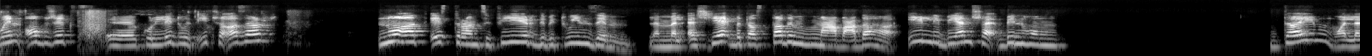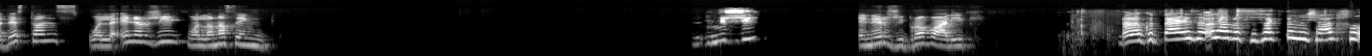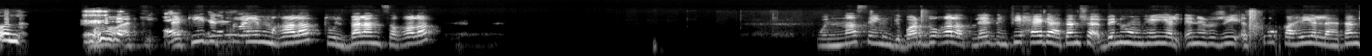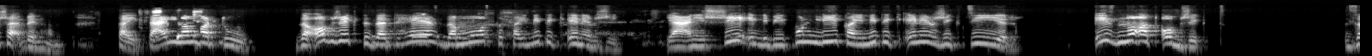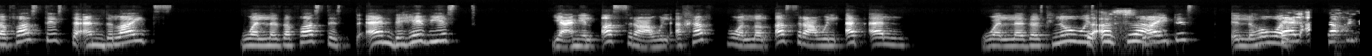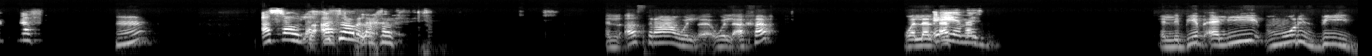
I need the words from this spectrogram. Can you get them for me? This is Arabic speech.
when objects uh, collide with each other نقط is transferred between them. لما الأشياء بتصطدم مع بعضها إيه اللي بينشأ بينهم؟ Time ولا distance ولا energy ولا nothing مشي energy برافو عليكي أنا كنت عايزة أقولها بس ساكتة مش عارفة أقولها. ما هو أكيد, أكيد ال time غلط وال balance غلط. وال nothing برضو غلط. لازم في حاجة هتنشأ بينهم هي ال energy الطاقة هي اللي هتنشأ بينهم. طيب تعالي number 2 the object that has the most kinetic energy. يعني الشيء اللي بيكون ليه kinetic energy كتير. is not object. The fastest and light ولا the fastest and heaviest يعني الأسرع والأخف ولا الأسرع والأتقل ولا the slowest الأسرع. lightest اللي هو لا ال- الأسرع والأخف. هم؟ أسرع والأخف الأسرع والأخف. الأسرع وال- والأخف ولا إيه يا الأتقل؟ اللي بيبقى ليه more speed.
